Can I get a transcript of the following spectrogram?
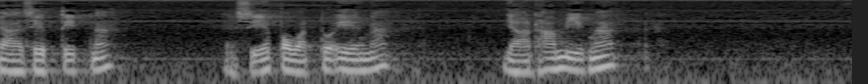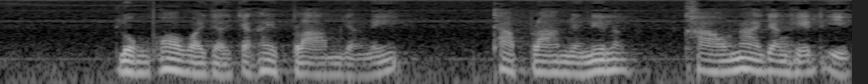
ยาเสพติดนะ เสียประวัติตัวเองนะ อย่าทำอีกนะหลวงพ่อว่าอยากจะให้ปรามอย่างนี้ ถ้าปรามอย่างนี้แล้วข่าวหน้ายังเห็นอีก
